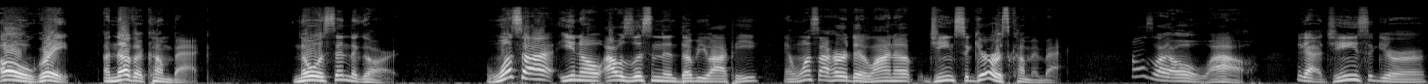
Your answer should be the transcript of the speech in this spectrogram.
Oh, great. Another comeback. Noah Syndergaard. Once I, you know, I was listening to WIP, and once I heard their lineup, Jean Segura is coming back. I was like, oh, wow. You got Jean Segura,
